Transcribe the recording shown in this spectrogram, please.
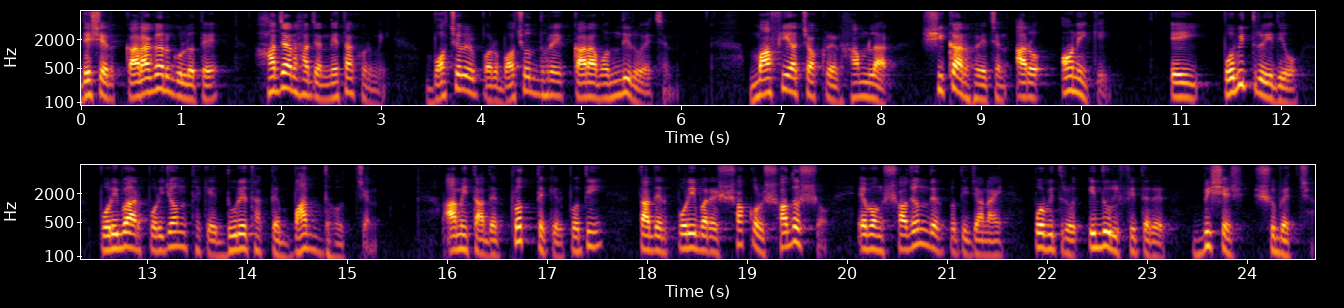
দেশের কারাগারগুলোতে হাজার হাজার নেতাকর্মী বছরের পর বছর ধরে কারাবন্দী রয়েছেন। মাফিয়া চক্রের হামলার শিকার হয়েছেন আরও অনেকেই। এই পবিত্র ঈদেও পরিবার, পরিজন থেকে দূরে থাকতে বাধ্য হচ্ছেন। আমি তাদের প্রত্যেকের প্রতি, তাদের পরিবারের সকল সদস্য এবং স্বজনদের প্রতি জানাই পবিত্র ঈদুল ফিতরের বিশেষ শুভেচ্ছা।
